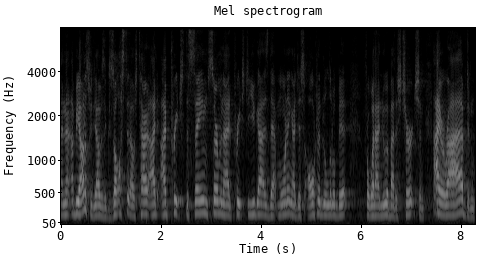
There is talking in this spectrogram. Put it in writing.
and I'll be honest with you, I was exhausted. I was tired. I, I, preached the same sermon I had preached to you guys that morning. I just altered it a little bit for what I knew about his church. And I arrived, and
